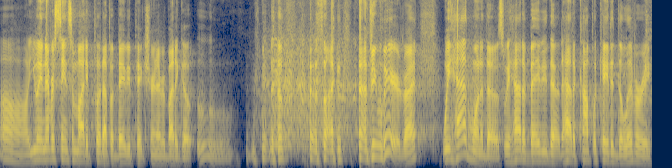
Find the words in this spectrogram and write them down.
Oh, you ain't never seen somebody put up a baby picture and everybody go, ooh. like, that'd be weird, right? We had one of those. We had a baby that had a complicated delivery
